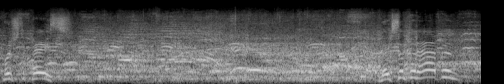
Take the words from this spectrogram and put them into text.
Push the pace. Make something happen.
